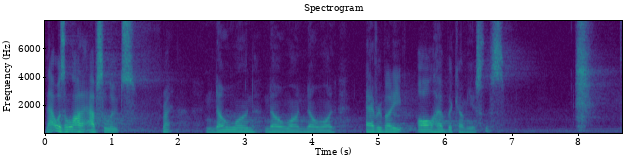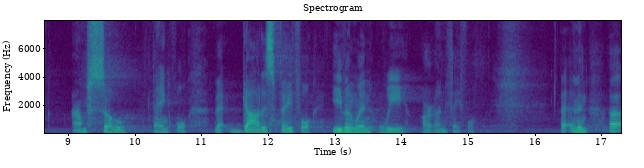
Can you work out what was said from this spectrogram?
That was a lot of absolutes, right? No one, no one, no one. Everybody, all have become useless. I'm so thankful that God is faithful even when we are unfaithful. And then uh,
